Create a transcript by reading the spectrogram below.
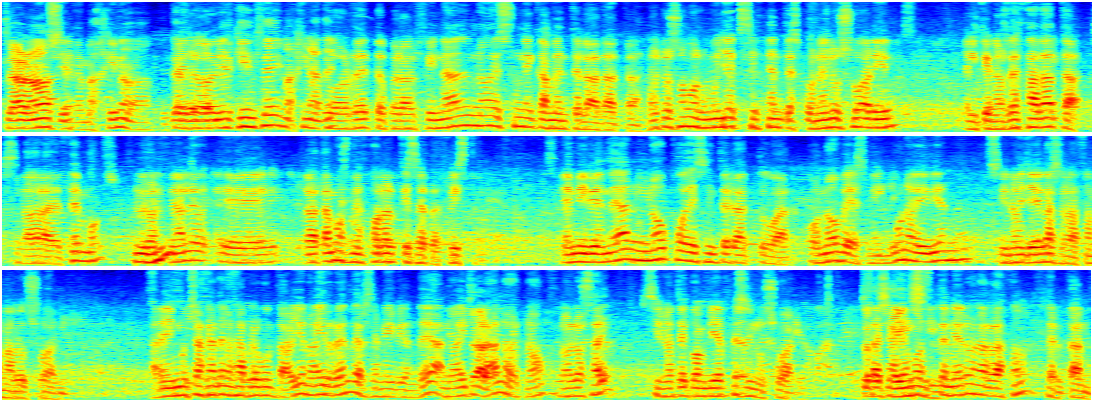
Claro, no, sí, me imagino. Desde Pero el el- 2015, imagínate. Correcto, pero al final no es únicamente la data. Nosotros somos muy exigentes con el usuario. El que nos deja data se lo agradecemos, pero al final eh, tratamos mejor al que se registra. En Vivienda no puedes interactuar o no ves ninguna vivienda si no llegas a la zona de usuario. Hay mucha gente que nos ha preguntado, oye, no hay renders en Viviendea, no hay planos, ¿no? No los hay si no te conviertes en usuario. Entonces, queremos sí. tener una razón cercana.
